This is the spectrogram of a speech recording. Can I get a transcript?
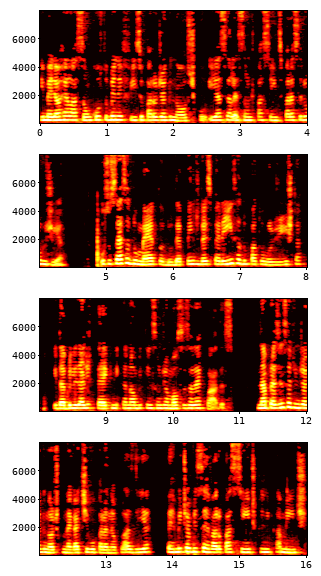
e melhor relação custo-benefício para o diagnóstico e a seleção de pacientes para a cirurgia. O sucesso do método depende da experiência do patologista e da habilidade técnica na obtenção de amostras adequadas. Na presença de um diagnóstico negativo para a neoplasia, permite observar o paciente clinicamente,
